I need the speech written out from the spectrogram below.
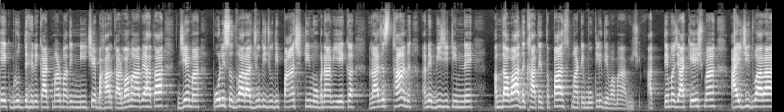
એક મૃતદેહને કાટમાળમાંથી નીચે બહાર કાઢવામાં આવ્યા હતા, જેમાં પોલીસ દ્વારા જુદી જુદી પાંચ ટીમો બનાવી, એક રાજસ્થાન અને બીજી ટીમને અમદાવાદ ખાતે તપાસ માટે મોકલી દેવામાં આવી છે. આ તેમજ આ કેસમાં આઈજી દ્વારા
